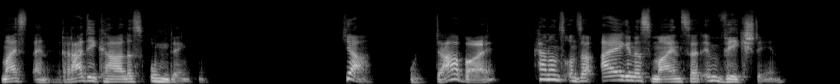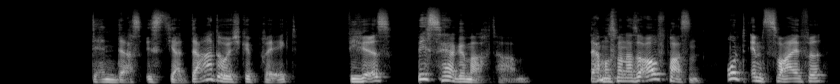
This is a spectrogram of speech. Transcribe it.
meist ein radikales Umdenken. Ja, und dabei kann uns unser eigenes Mindset im Weg stehen. Denn das ist ja dadurch geprägt, wie wir es bisher gemacht haben. Da muss man also aufpassen und im Zweifel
